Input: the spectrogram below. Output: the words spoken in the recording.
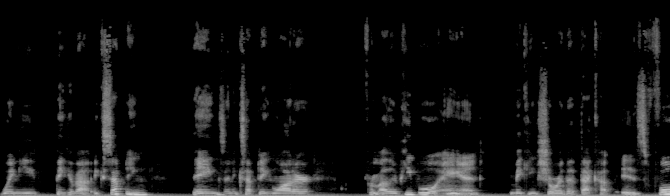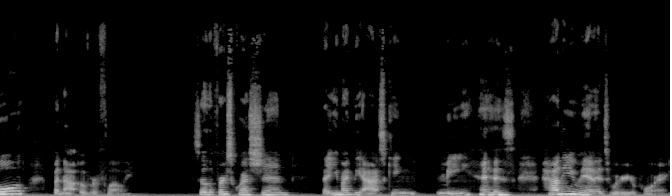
when you think about accepting things and accepting water from other people and making sure that that cup is full but not overflowing. So, the first question that you might be asking me is how do you manage where you're pouring?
